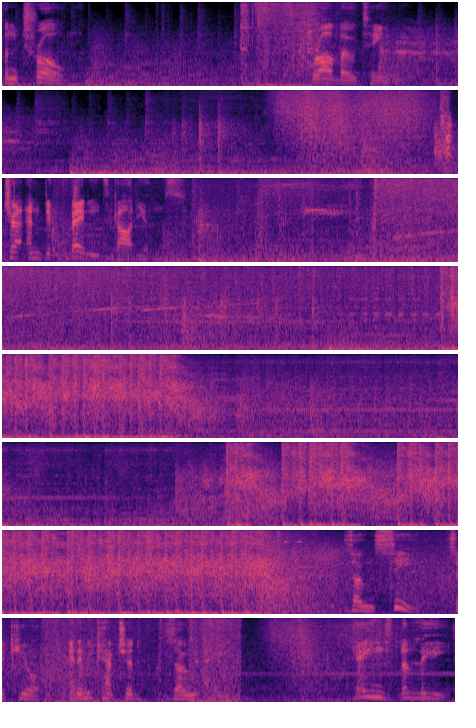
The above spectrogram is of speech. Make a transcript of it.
control. Bravo team. Capture and defend, Guardians. Zone C secure. Enemy captured Zone A. Gains the lead.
